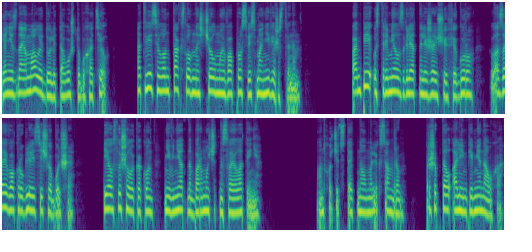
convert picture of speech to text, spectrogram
«Я не знаю малой доли того, что бы хотел», — ответил он так, словно счел мой вопрос весьма невежественным. Помпей устремил взгляд на лежащую фигуру, глаза его округлились еще больше. Я услышала, как он невнятно бормочет на своей латыни. «Он хочет стать новым Александром», — прошептал Олимпий мне на ухо.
